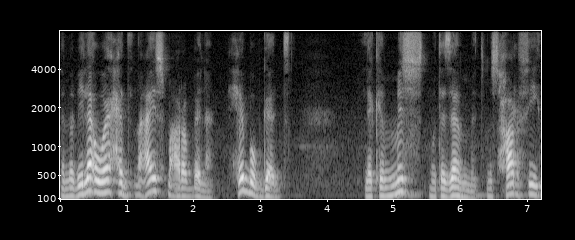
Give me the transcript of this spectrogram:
لما بيلاقوا واحد عايش مع ربنا يحبه بجد لكن مش متزمت مش حرفي.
